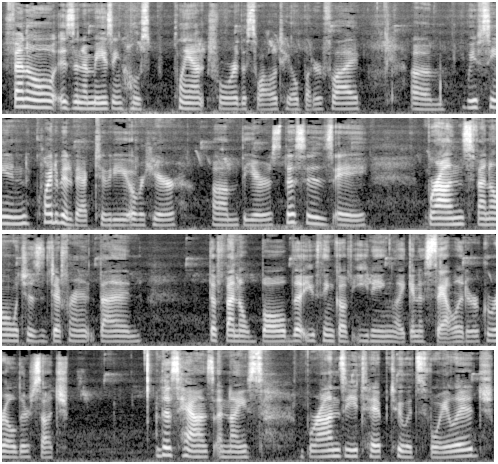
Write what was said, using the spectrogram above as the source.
fennel is an amazing host plant for the swallowtail butterfly. Um, we've seen quite a bit of activity over here um, the years. This is a bronze fennel, which is different than the fennel bulb that you think of eating like in a salad or grilled or such. This has a nice bronzy tip to its foliage.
